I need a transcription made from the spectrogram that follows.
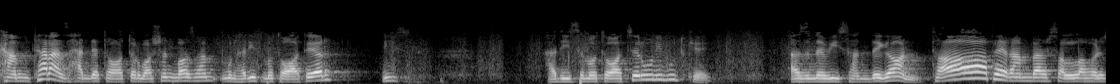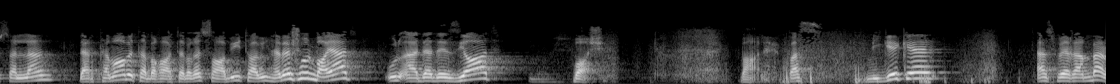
کمتر از حد تواتر باشند باز هم اون حدیث متواتر نیست. حدیث متواتر اونی بود که از نویسندگان تا پیغمبر صلی الله علیه وسلم در تمام طبقات طبقه صحابی تابعین همشون باید اون عدد زیاد باشه. بله پس میگه که از پیغمبر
